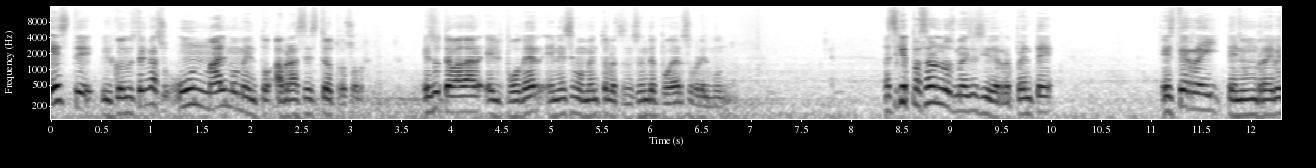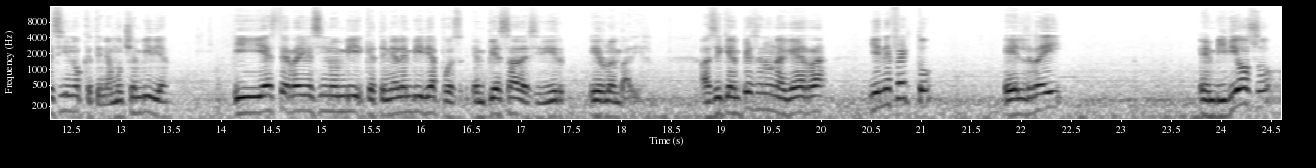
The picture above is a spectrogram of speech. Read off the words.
este, y cuando tengas un mal momento, abras este otro sobre. Eso te va a dar el poder en ese momento, la sensación de poder sobre el mundo. Así que pasaron los meses y de repente este rey tenía un rey vecino que tenía mucha envidia. Y este rey vecino que tenía la envidia, pues empieza a decidir irlo a invadir. Así que empiezan una guerra. Y en efecto, el rey envidioso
